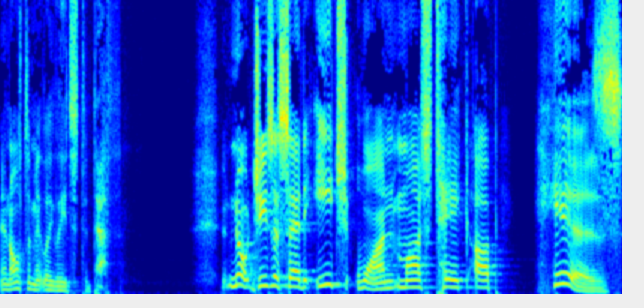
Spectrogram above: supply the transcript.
and ultimately leads to death. Note, Jesus said each one must take up his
